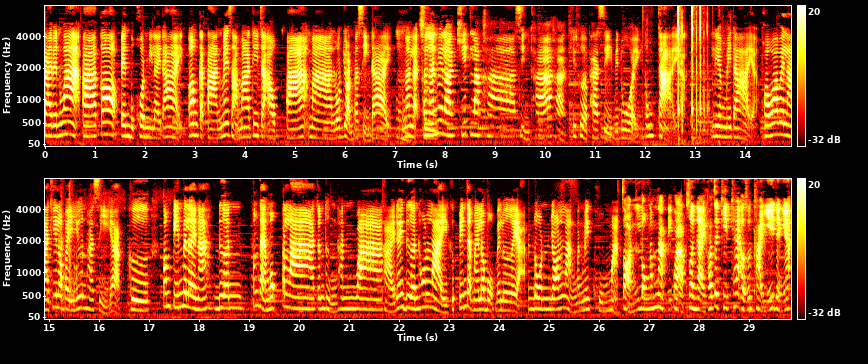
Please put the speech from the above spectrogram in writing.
กลายเป็นว่าป้าก็เป็นบุคคลมีรายได้ ต้อมกับตาลไม่สามารถที่จะเอาป้ามาลดหย่อนภาษีได้ นั่นแหละฉะนั้นคือเวลาคิดราคาสินค้าค่ะ ที่เผื่อภาษีไปด้วย ต้องจ่ายอะ เลี่ยงไม่ได้อะเพราะว่าเวลาที่เราไปยื่นภาษีอะคือต้องปริ้นไปเลยนะ เดือนตั้งแต่มกราจนถึงธันวาขายได้เดือนเท่าไหร่ คือปริ้นจากในระบบไปเลยอะโดนย้อนหลังมันไม่คุ้มอะสอนลงน้ำหนักดีกว่า ส่วนใหญ่เขาจะคิดแค่เอาซื้อขายยีสต์อย่างเงี้ย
